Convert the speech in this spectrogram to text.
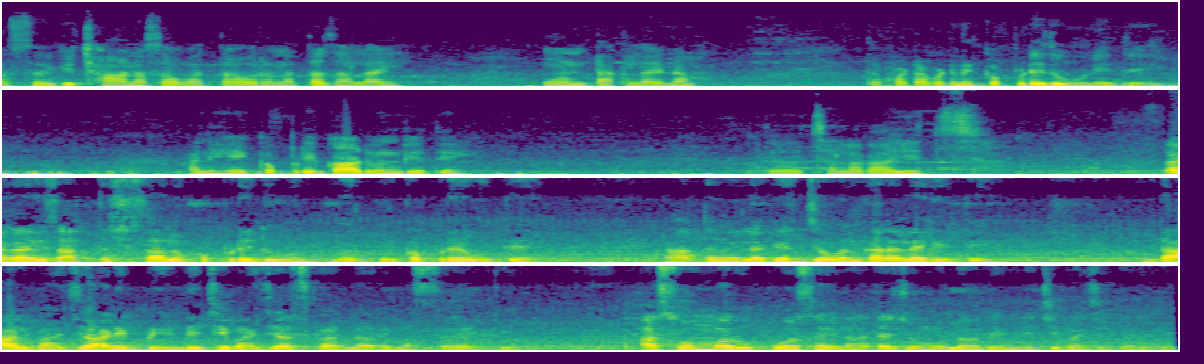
असं आहे की छान असं वातावरण आता झालं आहे ऊन टाकलं आहे ना. तर पटापट मी कपडे धुवून येते. आणि हे कपडे काढून घेते. तर चला काहीच चला गाईच आत्ताशी चालू कपडे धुवून भरपूर कपडे होते. आता मी लगेच जेवण करायला घेते. दाल भाजी आणि भेंडीची भाजी आज करणार आहे मस्त आहे आज सोमवार उपवास आहे ना त्याच्यामुळं भेंडीची भाजी करते.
